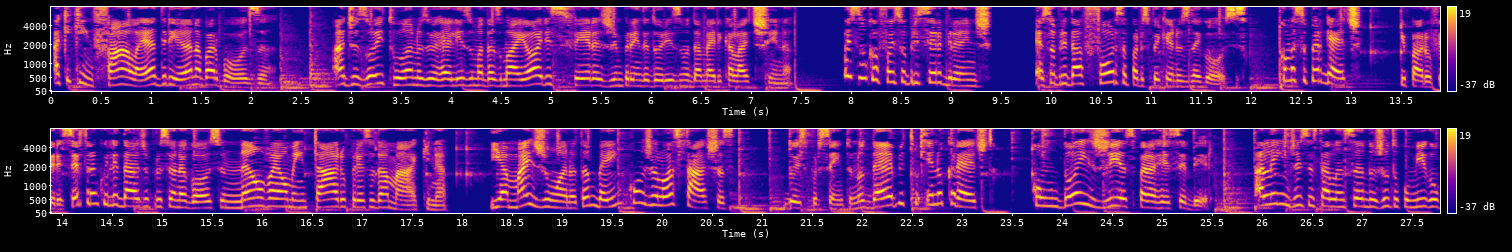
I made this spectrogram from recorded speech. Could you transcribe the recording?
Aqui quem fala é Adriana Barbosa. Há 18 anos eu realizo uma das maiores feiras de empreendedorismo da América Latina. Mas nunca foi sobre ser grande. É sobre dar força para os pequenos negócios, como a Superget, que para oferecer tranquilidade para o seu negócio não vai aumentar o preço da máquina. E há mais de um ano também congelou as taxas. 2% no débito e no crédito, com dois dias para receber. Além disso, está lançando junto comigo o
